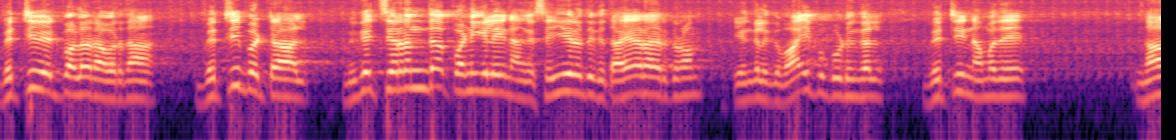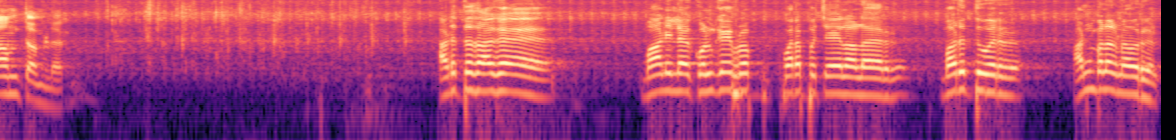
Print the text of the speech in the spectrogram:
வெற்றி வேட்பாளர் அவர்தான். வெற்றி பெற்றால் மிகச்சிறந்த பணிகளை நாங்கள் செய்கிறதுக்கு தயாராக இருக்கிறோம். எங்களுக்கு வாய்ப்பு கொடுங்கள். வெற்றி நமதே. நாம் தமிழர். அடுத்ததாக மாநில கொள்கை பரப்பு- பரப்பு செயலாளர் மருத்துவர் அன்பழகன் அவர்கள்.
